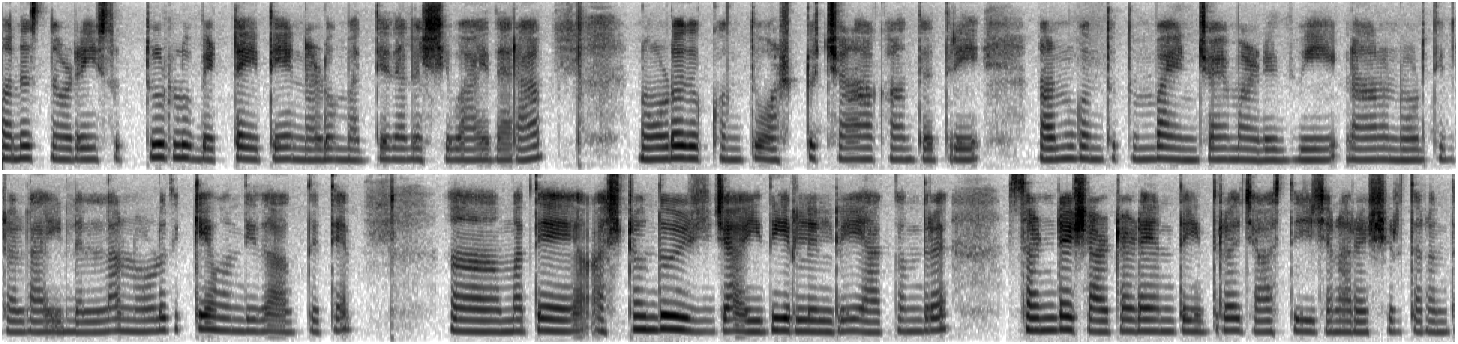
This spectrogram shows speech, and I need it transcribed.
ಮನಸ್ಸು ನೋಡ್ರಿ ಸುತ್ತಲೂ ಬೆಟ್ಟ ಐತೆ ನಡು ಮಧ್ಯದಲ್ಲಿ ಶಿವ ಇದ್ದಾರ ನೋಡೋದಕ್ಕಂತೂ ಅಷ್ಟು ಚೆನ್ನಾಗಿ ಕಾಣ್ತೈತ್ರಿ. ನಮಗಂತೂ ತುಂಬ ಎಂಜಾಯ್ ಮಾಡಿದ್ವಿ. ನಾನು ನೋಡ್ತಿದ್ರಲ್ಲ, ಇಲ್ಲೆಲ್ಲ ನೋಡೋದಕ್ಕೆ ಒಂದು ಇದು ಆಗ್ತೈತೆ ಮತ್ತು ಅಷ್ಟೊಂದು ಜ, ಇದು ಇರಲಿಲ್ಲ ರೀ ಯಾಕಂದರೆ ಸಂಡೇ ಸ್ಯಾಟರ್ಡೇ ಅಂತ ಇದ್ದರೆ ಜಾಸ್ತಿ ಜನ ರಶ್ ಇರ್ತಾರಂತ.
